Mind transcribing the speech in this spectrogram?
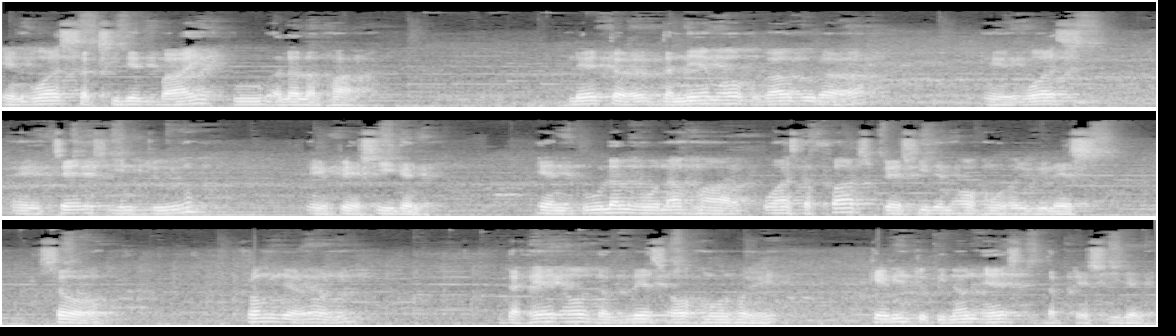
and was succeeded by U Alalamha. Later, the name of Gaura uh, was changed into a president and Tulal Bonahmar was the first president of Muolhoi village. So, from there on, the head of the village of Muolhoi came to be known as the president.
